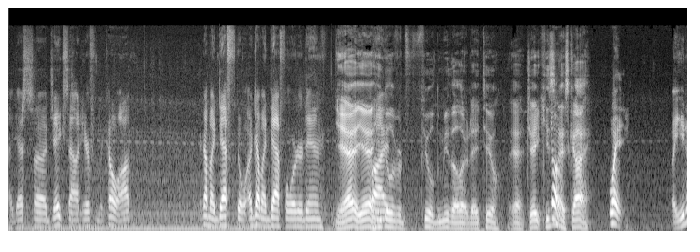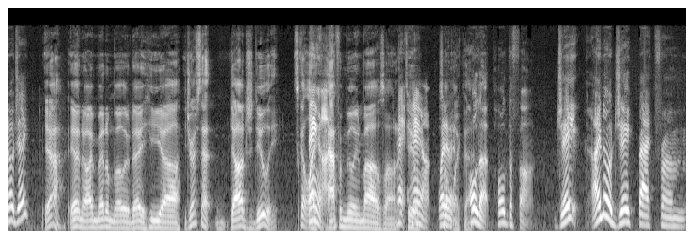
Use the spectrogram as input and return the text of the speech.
I guess uh, Jake's out here from the co-op. I got my def. I got my def ordered in. Yeah, yeah. But- He delivered fuel to me the other day too. Yeah, Jake. He's Oh. a nice guy. Wait, wait. You know Jake? Yeah, yeah. No, I met him the other day. He uh he drives that Dodge Dually. It's got like half a million miles on Hey, it too. hang on. Wait Something a minute. like that. Hold up. Hold the phone. Jake. I know Jake back from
